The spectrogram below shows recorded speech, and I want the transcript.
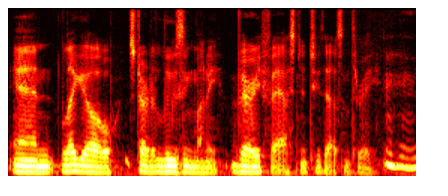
And Lego started losing money very fast in 2003. Mm-hmm.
